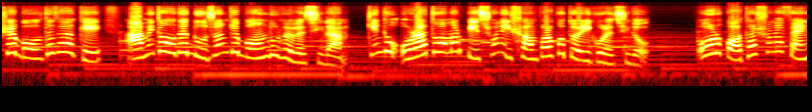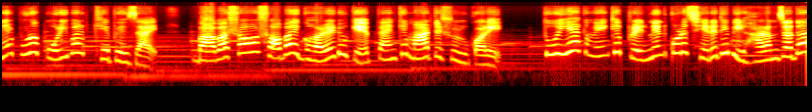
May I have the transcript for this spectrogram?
সে বলতে থাকে, আমি তো ওদের দুজনকে বন্ধু ভেবেছিলাম, কিন্তু ওরা তো আমার পেছনেই সম্পর্ক তৈরি করেছিল। ওর কথা শুনে ফ্যাংয়ের পুরো পরিবার খেপে যায়। বাবা সহ সবাই ঘরে ঢুকে ফ্যাংকে মারতে শুরু করে। তুই এক মেয়েকে প্রেগনেন্ট করে ছেড়ে দিবি, হারামজাদা?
